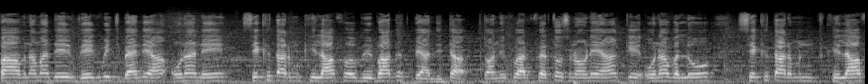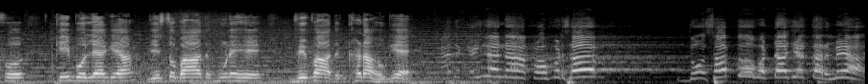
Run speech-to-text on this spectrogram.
ਭਾਵਨਾਵਾਂ ਦੇ ਵੇਗ ਵਿੱਚ ਬਹਿੰਦਿਆਂ ਉਹਨਾਂ ਨੇ ਸਿੱਖ ਧਰਮ ਖਿਲਾਫ ਵਿਵਾਦਤ ਬਿਆਨ ਦਿੱਤਾ। ਤੁਹਾਨੂੰ ਇੱਕ ਵਾਰ ਫਿਰ ਤੋਂ ਸੁਣਾਉਂਦੇ ਹਾਂ ਕਿ ਉਹਨਾਂ ਵੱਲੋਂ ਸਿੱਖ ਧਰਮ ਖਿਲਾਫ ਕੀ ਬੋਲਿਆ ਗਿਆ, ਜਿਸ ਤੋਂ ਬਾਅਦ ਹੁਣ ਇਹ ਵਿਵਾਦ ਖੜਾ ਹੋ ਗਿਆ ਮੈਂ ਤੇ ਕਹਿੰਦਾ ਨਾ ਪ੍ਰੋਫਟ ਸਾਹਿਬ, ਦੋ ਸਭ ਤੋਂ ਵੱਡਾ ਜੇ ਧਰਮ ਆ,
